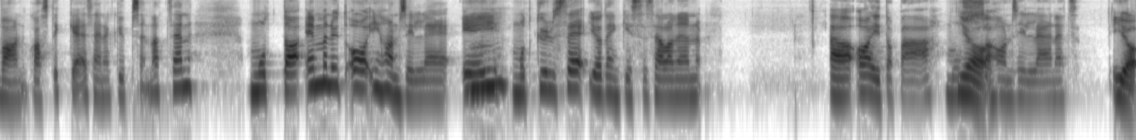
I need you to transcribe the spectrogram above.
vaan kastikkeeseen ja kypsennät sen. Mutta en mä nyt oo ihan silleen ei, mm. mutta kyllä se jotenkin se sellainen ää, aitopää mussa Joo. on silleen, että Joo.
